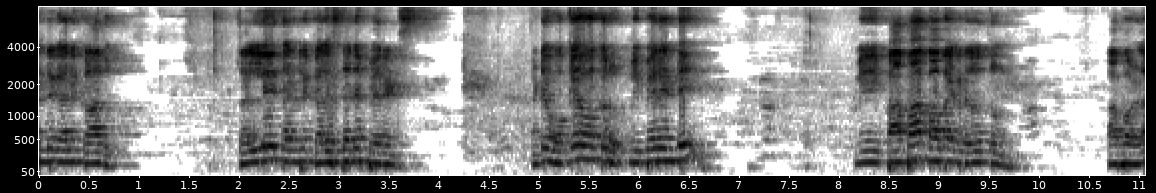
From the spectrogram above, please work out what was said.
తండ్రి కానీ కాదు. తల్లి తండ్రి కలిస్తేనే పేరెంట్స్. అంటే ఒకే ఒకరు. మీ పేరేంటి? మీ పాప పాప ఇక్కడ చదువుతుంది? పాప వాళ్ళ?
